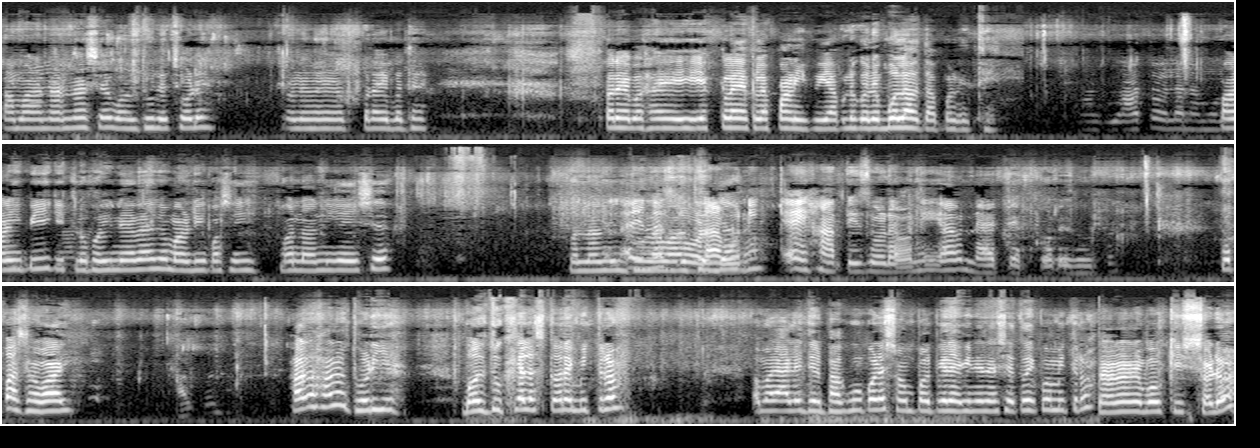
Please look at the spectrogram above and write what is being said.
અમારા નાના છે વલધુને છોડે. અને પરાય બધા પરાય બધા એકલા એકલા પાણી પીએ આપણે કોઈને બોલાવતા પણ નથી. પાણી પી કેટલો ભરીને આવ્યા છે માંડવી પછી મારા નાની છે. એ કરે પપ્પા સવાય હાલો હાલો થોડીએ બધું ખેલસ કરે મિત્ર. અમારે આ લીધે ભાગવું પડે સંપલ પહેરાવીને છે તોય પણ મિત્રો. નાનાને બહુ કિસ ચડ્યો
